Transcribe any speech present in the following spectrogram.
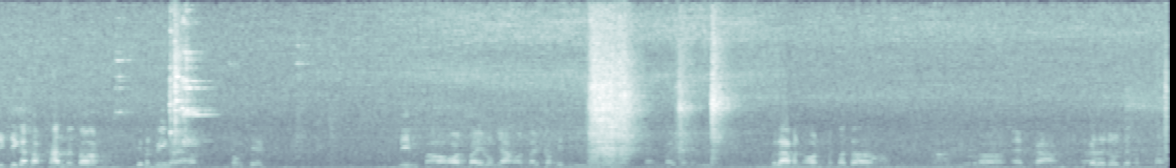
จริงๆก็สำคัญเหมือนตอนที่มันวิ่งอะไรครับต้องเช็คนิ่มอ่อนไปลมยางอ่อนไปก็ไม่ดีแข็งไปก็ไม่ดี เวลามันอ่อนมันก็จะเอ่อแอบกลางก็จะโดนแต่ของของ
